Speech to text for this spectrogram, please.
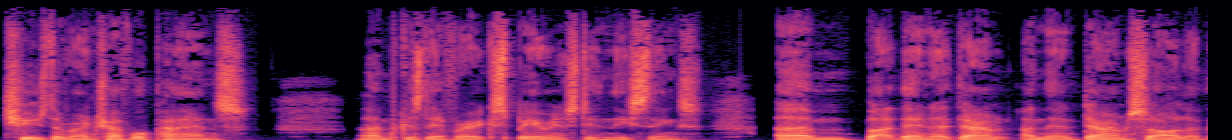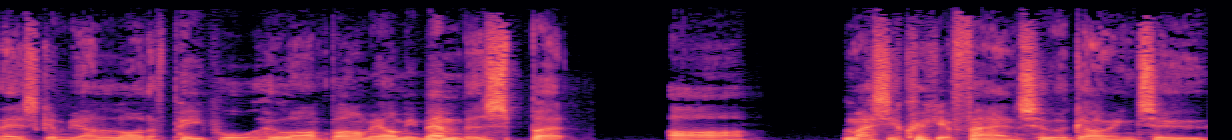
choose their own travel plans um, because they're very experienced in these things. Um, but then at Durham, and then Dharamsala, there's going to be a lot of people who aren't Barmy Army members, but are massive cricket fans who are going to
